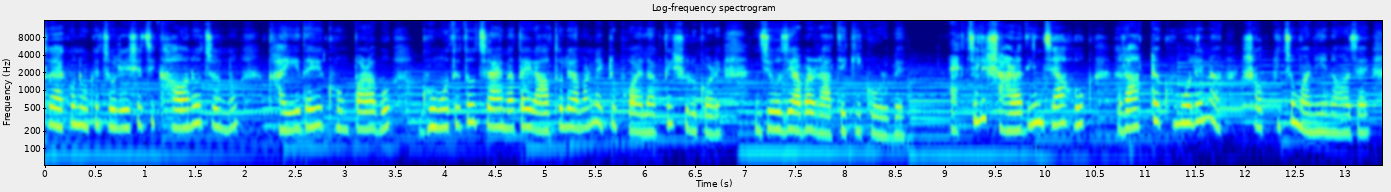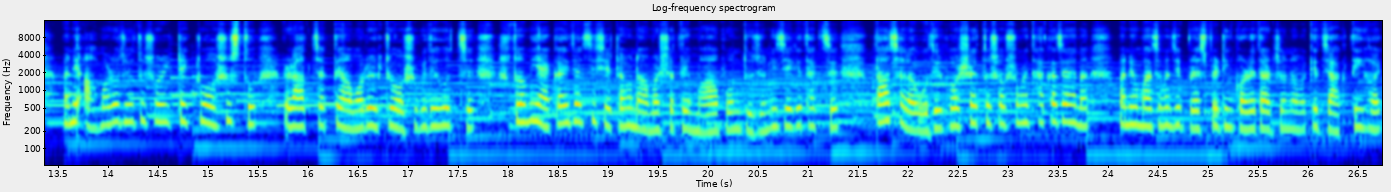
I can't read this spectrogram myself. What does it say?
তো এখন ওকে চলে এসেছি খাওয়ানোর জন্য। খাইয়ে দাইয়ে ঘুম পাড়াবো। ঘুমোতে তো চায় না, তাই রাত হলে আমার না একটু ভয় লাগতেই শুরু করে যে ও যে আবার রাতে কি করবে। অ্যাকচুয়ালি সারাদিন যা হোক, রাতটা ঘুমোলে না সব কিছু মানিয়ে নেওয়া যায়। মানে আমারও যেহেতু শরীরটা একটু অসুস্থ, রাত জাগতে আমারও একটু অসুবিধে হচ্ছে। শুধু আমি একাই যাচ্ছি, সেটাও না, আমার সাথে মা, বোন দুজনেই জেগে থাকছে। তাছাড়া ওদের ভরসায় তো সবসময় থাকা যায় না। মানে ও মাঝে মাঝে ব্রেস্ট ফিডিং করে, তার জন্য আমাকে জাগতেই হয়।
